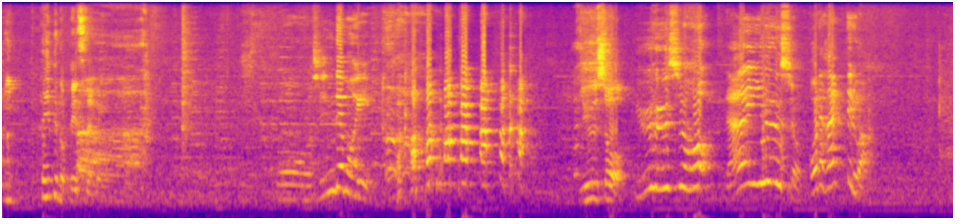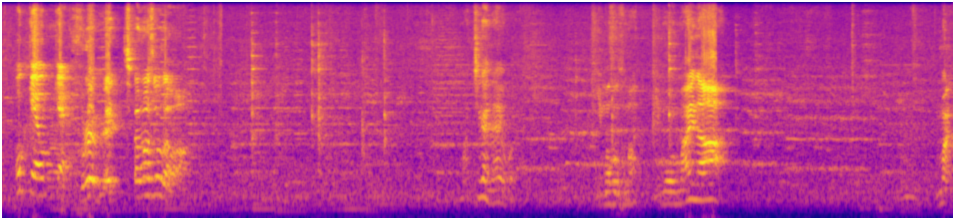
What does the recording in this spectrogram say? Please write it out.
？1回目のペースだよもう死んでもいい 優勝。優勝。大優勝。これ入ってるわ。オッケーオッケー。これめっちゃうまそうだわ。間違いないよこれ。芋うまい？芋うまいな。うまい。う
